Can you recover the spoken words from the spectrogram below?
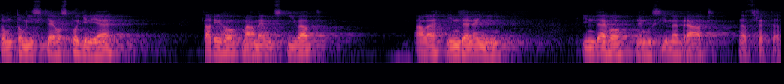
tomto místě hospodin je, tady ho máme uctívat, ale jinde není. Jinde ho nemusíme brát na zřetel.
